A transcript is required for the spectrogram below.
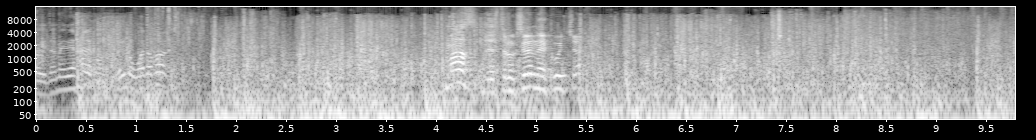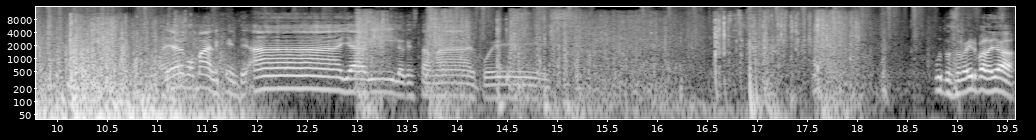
Oye, no me deja de construirlo, what the fuck. Más destrucción escucho. Algo mal, gente. Ah, ya vi lo que está mal, pues. Puta, se va a ir para allá.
